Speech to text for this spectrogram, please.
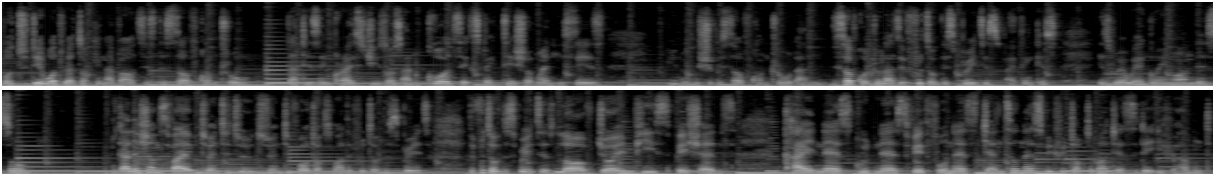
but today what we are talking about is the self-control that is in Christ Jesus and God's expectation when He says, you know, we should be self-controlled and the self-control as a fruit of the Spirit is, I think, is is where we're going on this. So Galatians 5 22 to 24 talks about the fruit of the Spirit. The fruit of the Spirit is love, joy, peace, patience, kindness, goodness, faithfulness, gentleness, which we talked about yesterday. If you haven't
